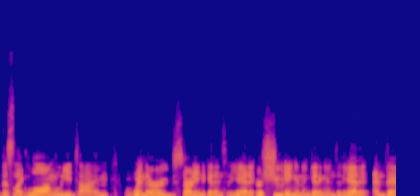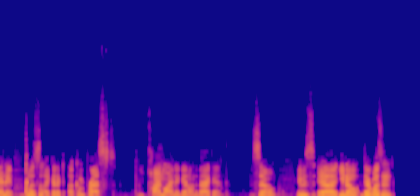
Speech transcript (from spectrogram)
this like long lead time when they're starting to get into the edit or shooting and then getting into the edit and then it was like a, a compressed timeline again on the back end so it was, uh, you know, there wasn't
